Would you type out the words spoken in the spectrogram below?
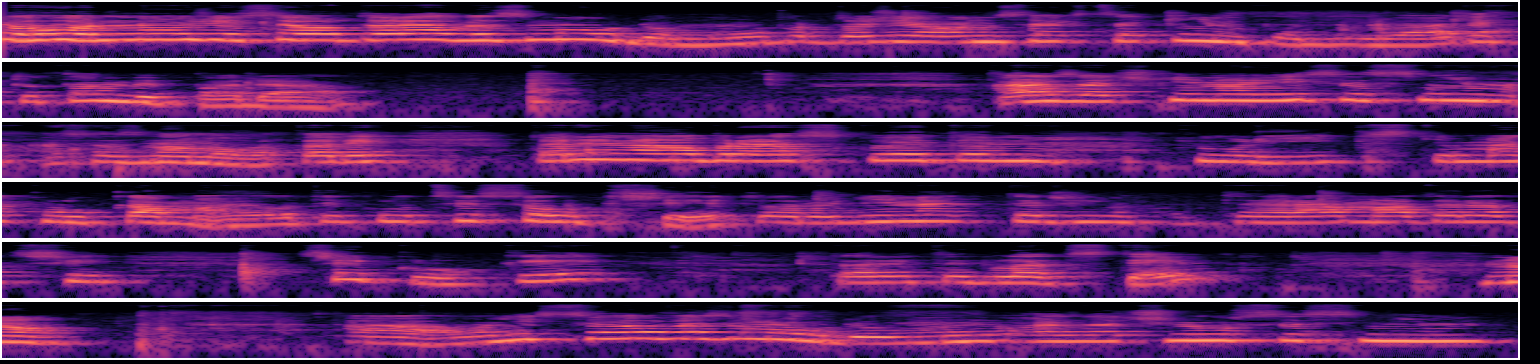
dohodnou, že se ho teda vezmou domů, protože on se chce k ním podívat, jak to tam vypadá. A začínají se s ním seznamovat. Tady, tady na obrázku je ten tulík s těma klukama. Jo? Ty kluci jsou tři. Je to rodina, kteří, která má teda tři, tři kluky. Tady tyhle ty. No a oni se ho vezmou domů a začnou se s ním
